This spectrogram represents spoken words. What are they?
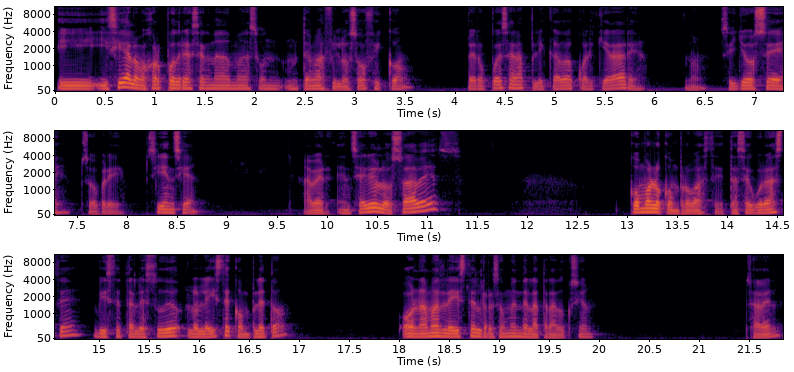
Y, y sí, a lo mejor podría ser nada más un, tema filosófico, pero puede ser aplicado a cualquier área. ¿no? Si yo sé sobre ciencia, a ver, ¿en serio lo sabes? ¿Cómo lo comprobaste? ¿Te aseguraste? ¿Viste tal estudio? ¿Lo leíste completo? ¿O nada más leíste el resumen de la traducción? ¿Saben?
